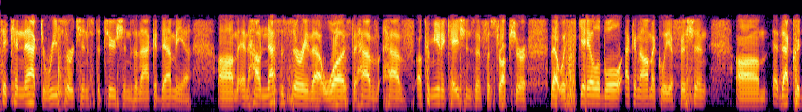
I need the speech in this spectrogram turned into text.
to connect research institutions and academia um, and how necessary that was to have have a communications infrastructure that was scalable economically efficient um, that could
